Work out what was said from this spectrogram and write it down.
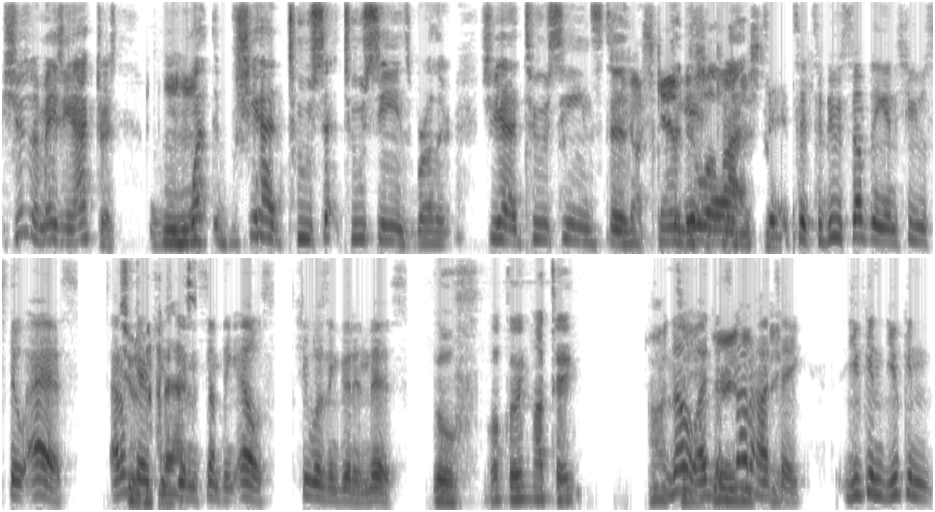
she's an amazing actress. Mhm. What she had two set two scenes, brother. She had two scenes to. to do a lot. To, to, to do something and she was still ass. I don't She care if not she's good in something else. She wasn't good in this. Oof. Okay, hot take. Hot no, I, take, it's very not a hot take. You can you can.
